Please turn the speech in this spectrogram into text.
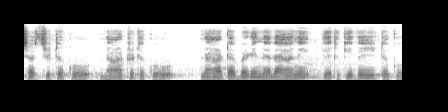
చచ్చుటకు నాటుటకు నాటబడిన దాని పెరిగివేయుటకు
